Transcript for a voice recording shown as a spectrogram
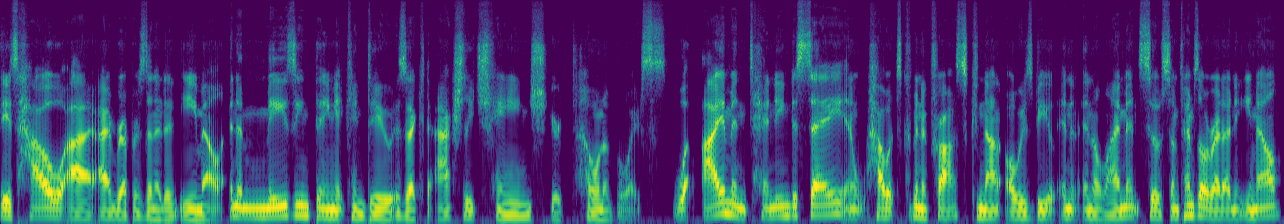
Is how I, I'm represented in email. An amazing thing it can do is it can actually change your tone of voice. What I am intending to say and how it's coming across cannot always be in, in alignment. So sometimes I'll write out an email,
